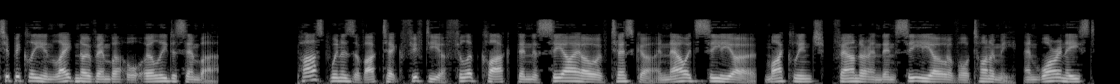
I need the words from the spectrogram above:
typically in late November or early December. Past winners of UKTech 50 are Philip Clarke, then the CIO of Tesco and now its CEO, Mike Lynch, founder and then CEO of Autonomy, and Warren East,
